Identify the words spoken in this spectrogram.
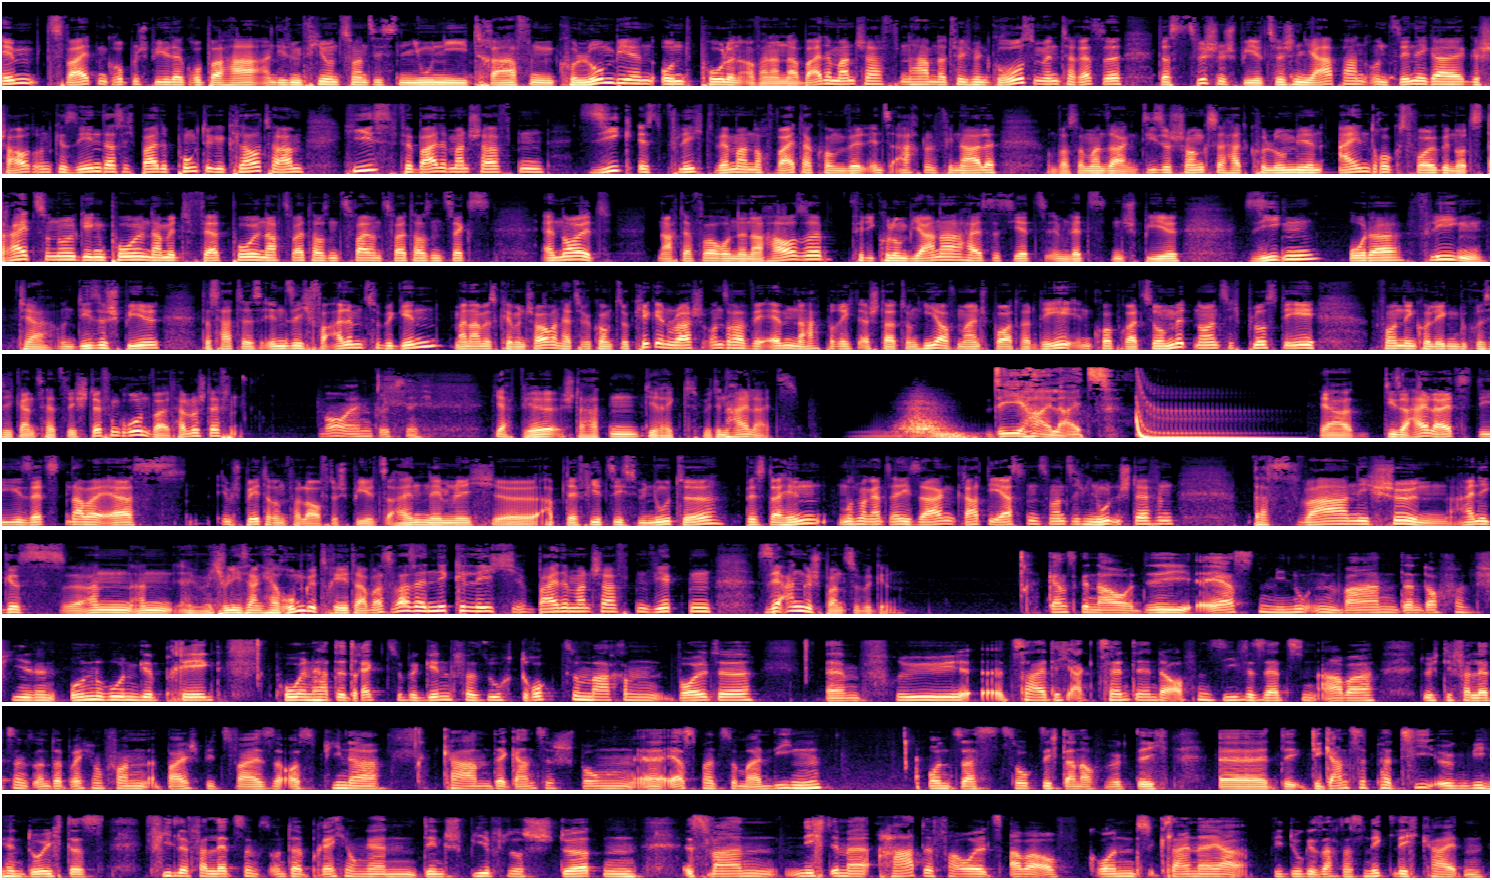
Im zweiten Gruppenspiel der Gruppe H an diesem 24. Juni trafen Kolumbien und Polen aufeinander. Beide Mannschaften haben natürlich mit großem Interesse das Zwischenspiel zwischen Japan und Senegal geschaut und gesehen, dass sich beide Punkte geklaut haben. Hieß für beide Mannschaften, Sieg ist Pflicht, wenn man noch weiterkommen will ins Achtelfinale. Und was soll man sagen? Diese Chance hat Kolumbien eindrucksvoll genutzt. 3 zu 0 gegen Polen. Damit fährt Polen nach 2002 und 2006 erneut nach der Vorrunde nach Hause. Für die Kolumbianer heißt es jetzt im letzten Spiel siegen oder fliegen. Tja, und dieses Spiel, das hatte es in sich, vor allem zu Beginn. Mein Name ist Kevin Schauer und herzlich willkommen zu Kick in Rush, unserer WM-Nachberichterstattung hier auf meinsportradio.de in Kooperation mit 90plus.de. Von den Kollegen begrüße ich ganz herzlich Steffen Gronwald. Hallo Steffen. Moin, grüß dich. Ja, wir starten direkt mit den Highlights. Die Highlights. Ja, diese Highlights, die setzten aber erst im späteren Verlauf des Spiels ein, nämlich äh, ab der 40. Minute. Bis dahin, muss man ganz ehrlich sagen, gerade die ersten 20 Minuten, Steffen, das war nicht schön. Einiges an, an, ich will nicht sagen herumgedreht, aber es war sehr nickelig. Beide Mannschaften wirkten sehr angespannt zu Beginn. Ganz genau. Die ersten Minuten waren dann doch von vielen Unruhen geprägt. Polen hatte direkt zu Beginn versucht, Druck zu machen, wollte ähm, frühzeitig Akzente in der Offensive setzen, aber durch die Verletzungsunterbrechung von beispielsweise Ospina kam der ganze Schwung äh, erstmal zum Erliegen. Und das zog sich dann auch wirklich äh, die, die ganze Partie irgendwie hindurch, dass viele Verletzungsunterbrechungen den Spielfluss störten. Es waren nicht immer harte Fouls, aber aufgrund kleiner, ja, wie du gesagt hast, Nicklichkeiten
